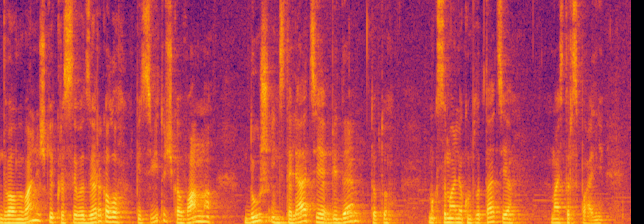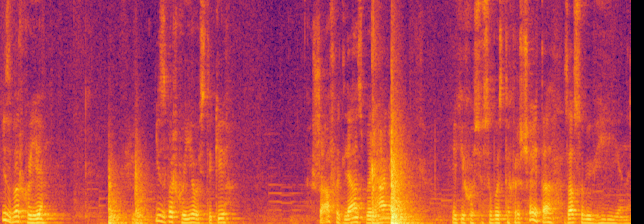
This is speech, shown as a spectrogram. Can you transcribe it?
Два умивальнички, красиве дзеркало, підсвіточка, ванна, душ, інсталяція, біде, тобто максимальна комплектація майстер спальні. І зверху є, і зверху є ось такі шафи для зберігання якихось особистих речей та засобів гігієни.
